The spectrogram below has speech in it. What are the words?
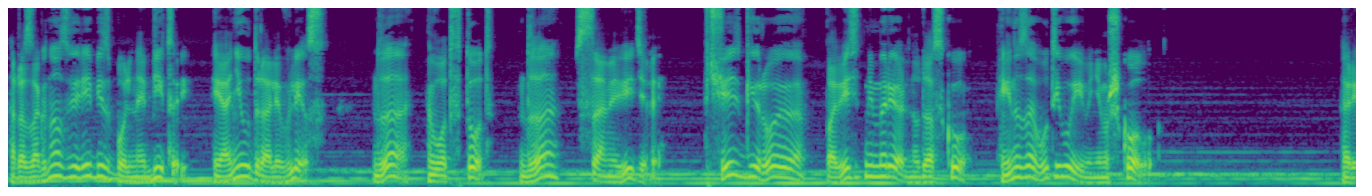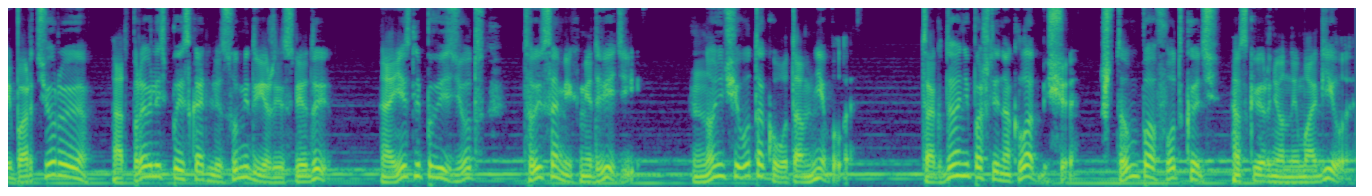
разогнал зверей бейсбольной битой, и они удрали в лес – да, вот в тот. Да, сами видели. В честь героя повесят мемориальную доску и назовут его именем школу. Репортеры отправились поискать в лесу медвежьи следы, а если повезет, то и самих медведей. Но ничего такого там не было. Тогда они пошли на кладбище, чтобы пофоткать оскверненные могилы.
